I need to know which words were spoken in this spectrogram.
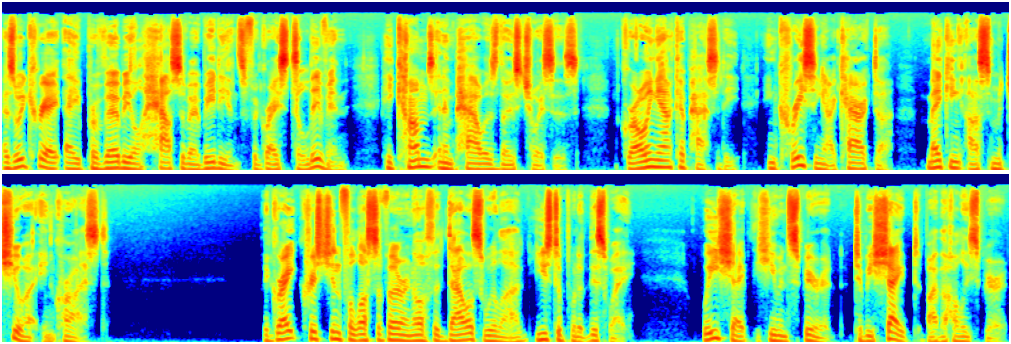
As we create a proverbial house of obedience for grace to live in, He comes and empowers those choices, growing our capacity, increasing our character, making us mature in Christ. The great Christian philosopher and author Dallas Willard used to put it this way we shape the human spirit to be shaped by the Holy Spirit.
